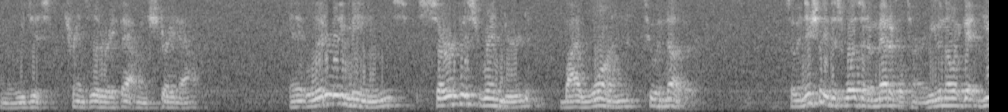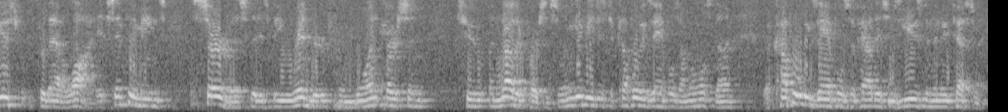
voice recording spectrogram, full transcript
I mean, we just transliterate that one straight out. And it literally means service rendered by one to another. So initially this wasn't a medical term, even though it got used for that a lot. It simply means service that is being rendered from one person to another person. So let me give you just a couple of examples. I'm almost done. a couple of examples of how this is used in the New Testament.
